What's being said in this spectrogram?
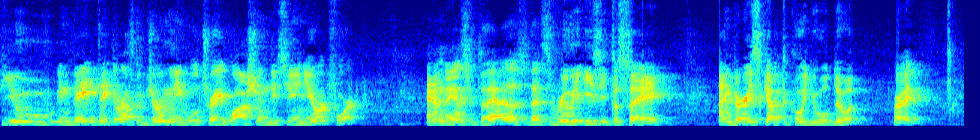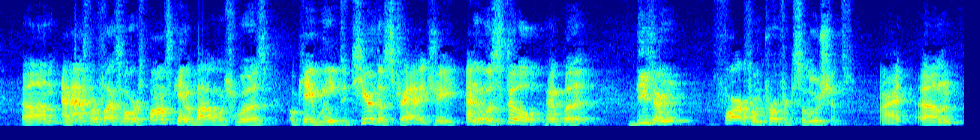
if you invade and take the rest of Germany, we'll trade Washington, D.C. and New York for it. And the answer to that is that's really easy to say. I'm very skeptical you will do it, right? Um, and that's where flexible response came about, which was, okay, we need to tier the strategy. And it was still, how put it, these are far from perfect solutions, all right? Um,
